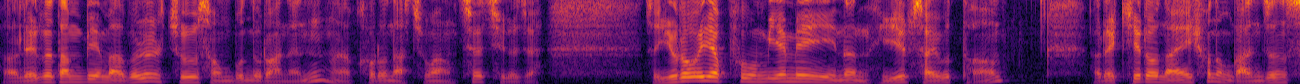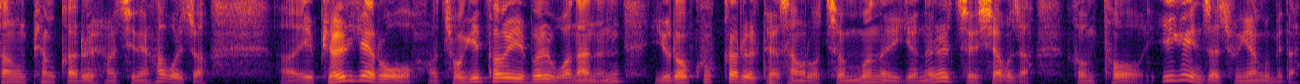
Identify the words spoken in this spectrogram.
어, 레그담비맙을 주 성분으로 하는 어, 코로나 중앙체 치료제. 유로의약품 EMA는 24일부터 레키로나의 효능과 안전성 평가를 진행하고 있죠. 어, 이 별개로 조기 도입을 원하는 유럽 국가를 대상으로 전문 의견을 제시하고자 검토 이게 이제 중요한 겁니다.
